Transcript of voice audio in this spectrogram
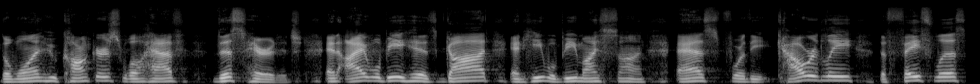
The one who conquers will have this heritage, and I will be his God, and he will be my son. As for the cowardly, the faithless,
